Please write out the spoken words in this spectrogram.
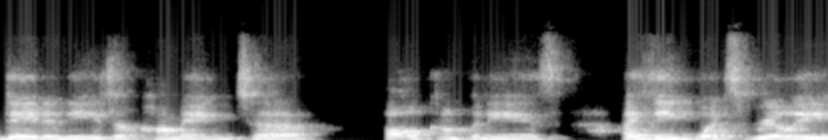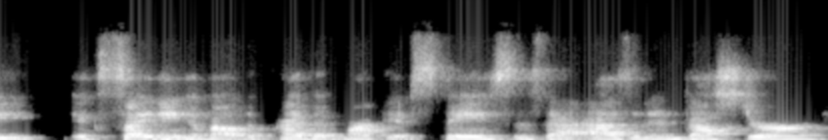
data needs are coming to all companies. I think what's really exciting about the private market space is that as an investor,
